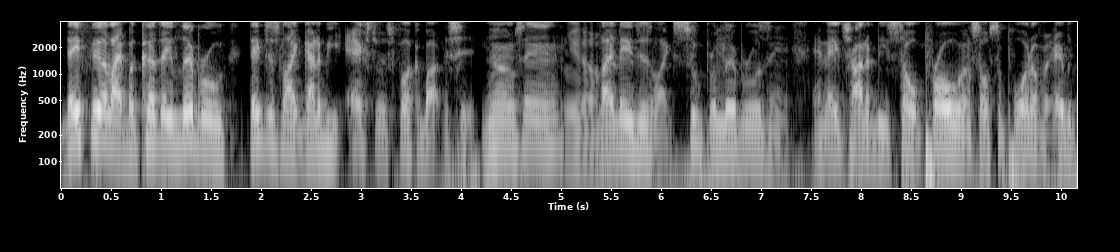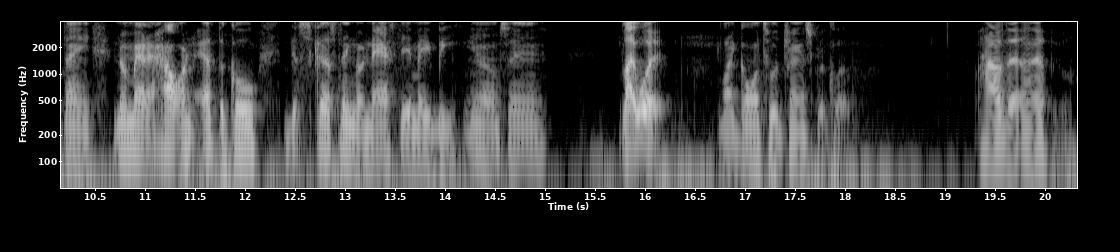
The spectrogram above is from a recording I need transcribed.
they feel like because they liberal, they just like gotta be extra as fuck about the shit. You know what I'm saying? Yeah. Like they just like super liberals and and they try to be so pro and so supportive of everything, no matter how unethical, disgusting, or nasty it may be. You know what I'm saying? Like what? Like going to a transcript club. How's that unethical?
